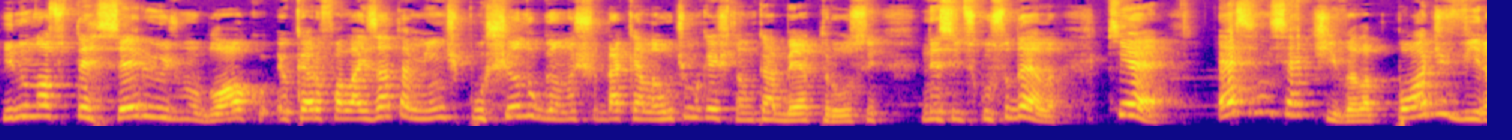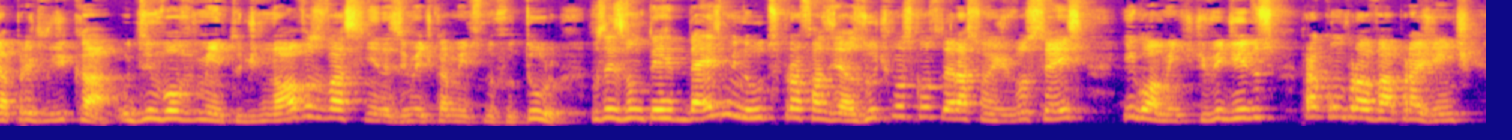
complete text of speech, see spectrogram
E no nosso terceiro e último bloco, eu quero falar exatamente puxando o gancho daquela última questão que a Bea trouxe nesse discurso dela, que é essa iniciativa ela pode vir a prejudicar o desenvolvimento de novas vacinas e medicamentos no futuro? Vocês vão ter 10 minutos para fazer as últimas considerações de vocês, igualmente divididos, para comprovar para a gente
